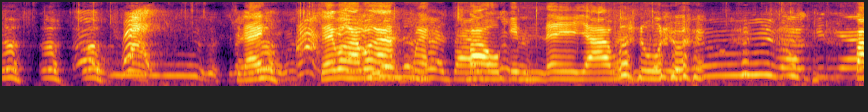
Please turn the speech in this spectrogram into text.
เออเออเออแม่สิได้สิได้เบิ่งอะเบิ่งอะแม่เบากินไอ้ยาเบื่อหนูด้วยปลา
